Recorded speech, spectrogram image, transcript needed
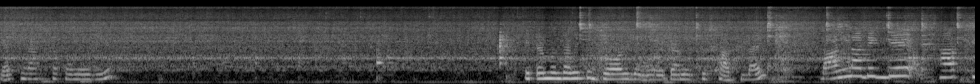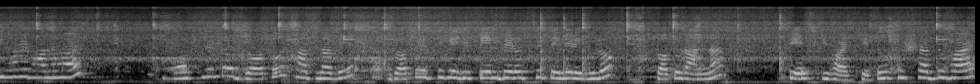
গ্যাসের আঁচটা কমিয়ে দিয়ে এটার মধ্যে আমি একটু জল দেবো, এটা আমি একটু সাতলাই। রান্না দেখবে স্বাদ কীভাবে ভালো হয়? মশলাটা যত সাতলাবে যত এর থেকে এই যে তেল বেরোচ্ছে, তেলের এগুলো, তত রান্না টেস্টি হয়, খেতেও সুস্বাদু হয়।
